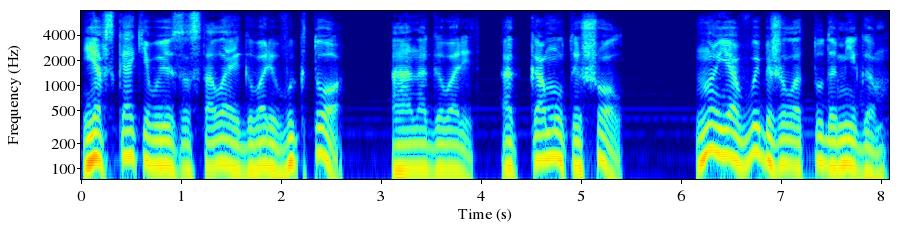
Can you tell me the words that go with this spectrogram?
Я вскакиваю из-за стола и говорю «Вы кто?» А она говорит, а к кому ты шел? Ну, я выбежал оттуда мигом,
